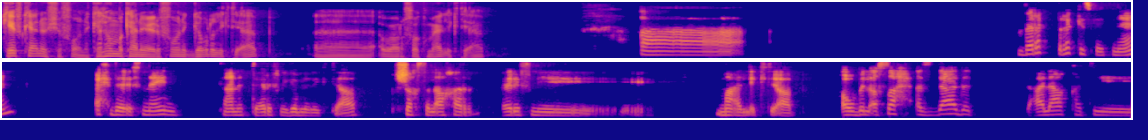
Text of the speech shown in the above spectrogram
كيف كانوا يشوفونك؟ هل هم كانوا يعرفونك قبل الاكتئاب؟ أو عرفوك مع الاكتئاب؟ آه بركز في اثنين. إحدى اثنين كانت تعرفني قبل الاكتئاب الشخص الآخر عرفني مع الاكتئاب أو بالأصح ازدادت علاقتي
